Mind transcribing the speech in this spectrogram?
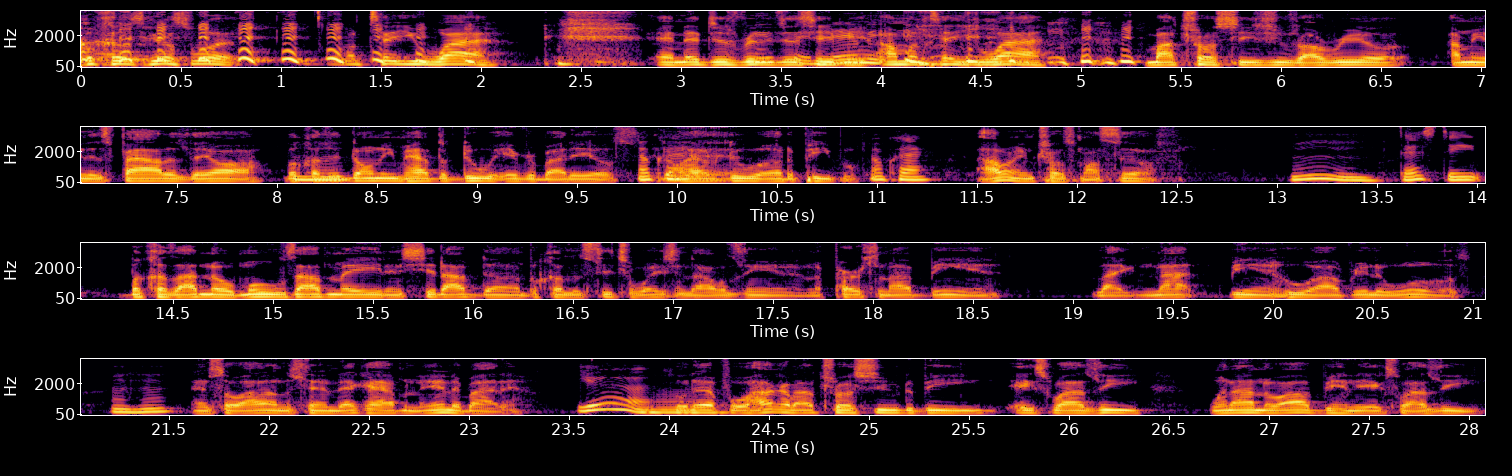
Because guess what? I'll tell you why. And that just really just hit me. It." I'm gonna tell you why my trust issues are real. I mean, as foul as they are, because it don't even have to do with everybody else. It Mm-hmm. Don't have to do with other people. Okay, I don't even trust myself. that's deep. because I know moves I've made and shit I've done because of situations I was in and the person I've been, like not being who I really was. Mm-hmm. And so I understand that can happen to anybody. Yeah. So therefore, how can I trust you to be X Y Z when I know I've been the X Y Z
